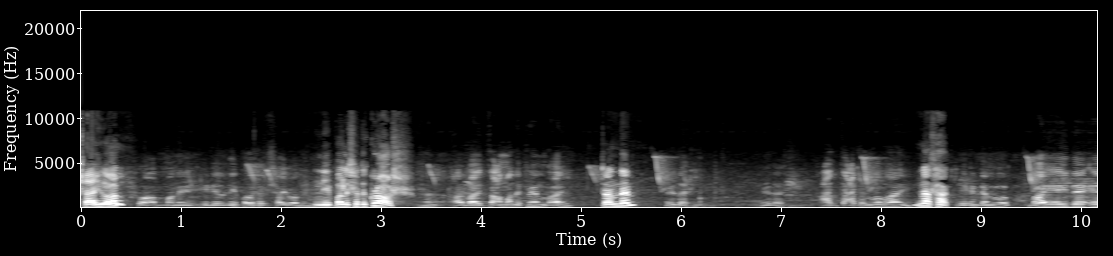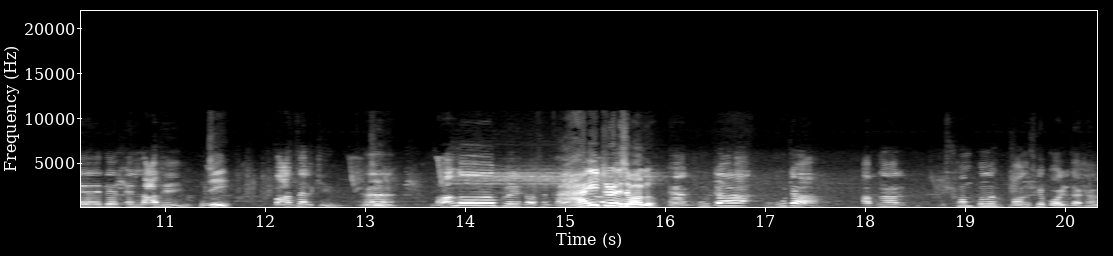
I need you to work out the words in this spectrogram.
শাহিওয়াল মানে এটা নেপালের সাথে শাহিওয়াল নেপালের সাথে ক্রস? হ্যাঁ আর ভাই চামা দেখবেন ভাই। টান দেন। এই দেখেন এই দেখেন। আর তা টানলো ভাই? না থাক। এখানে ভাই এই যে লাভি জি। পাঁচার কি। হ্যাঁ ভালো করে হাইট রয়েছে ভালো। হ্যাঁ গোটা গোটা আপনার সম্পূর্ণ মানুষকে বডি দেখান।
